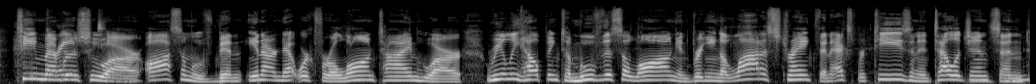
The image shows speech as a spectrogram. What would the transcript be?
team members who team. are awesome, who've been in our network for a long time, who are really helping to move this along and bringing a lot of strength and expertise and intelligence. And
